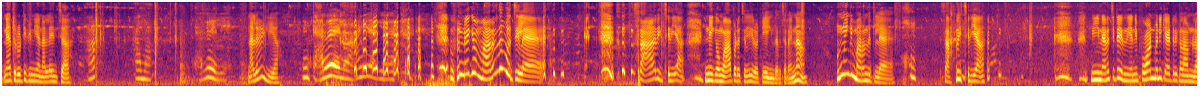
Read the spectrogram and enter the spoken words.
நேற்று ரொட்டி தின்னியா? நல்லா இருந்துச்சா? ஆமாம் நல்லாவே இல்லையா? உண்மைக்கு மறந்து போச்சுல. சாரி சரியா? இன்னைக்கு உங்கள் ஆப்பட சொல்லி ரொட்டி வாங்கி தரச்சுறேன். என்ன? உண்மைக்கு மறந்துட்டல. சாரி சரியா? நீ நினச்சிட்டே இருந்தியா? நீ ஃபோன் பண்ணி கேட்டிருக்கலாம்ல.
